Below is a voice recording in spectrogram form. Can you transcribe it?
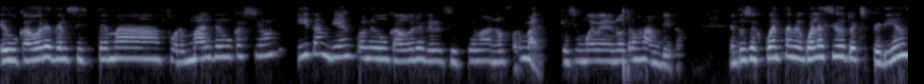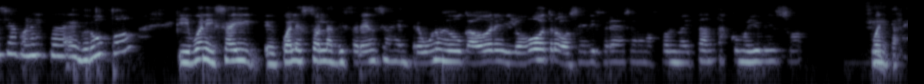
educadores del sistema formal de educación y también con educadores del sistema no formal, que se mueven en otros ámbitos? Entonces, cuéntame cuál ha sido tu experiencia con este grupo y bueno, y si hay, eh, cuáles son las diferencias entre unos educadores y los otros, o si hay diferencias, a lo mejor no hay tantas como yo pienso. Cuéntame.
